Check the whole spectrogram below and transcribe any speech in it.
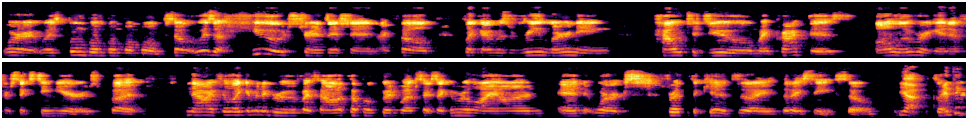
where it was boom, boom, boom, boom, boom. So it was a huge transition. I felt like I was relearning how to do my practice all over again after 16 years. But now I feel like I'm in a groove. I found a couple of good websites I can rely on, and it works for the kids that I that I see. So yeah, I think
